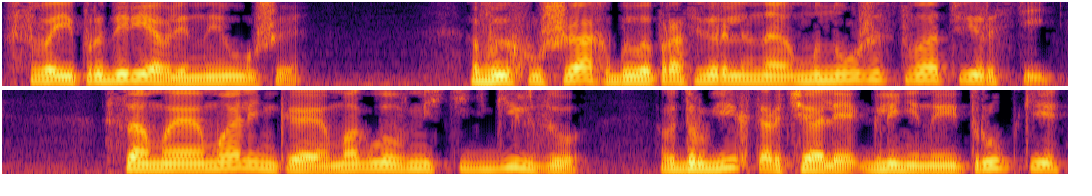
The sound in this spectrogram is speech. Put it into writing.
в свои продырявленные уши. В их ушах было просверлено множество отверстий. Самое маленькое могло вместить гильзу, в других торчали глиняные трубки,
